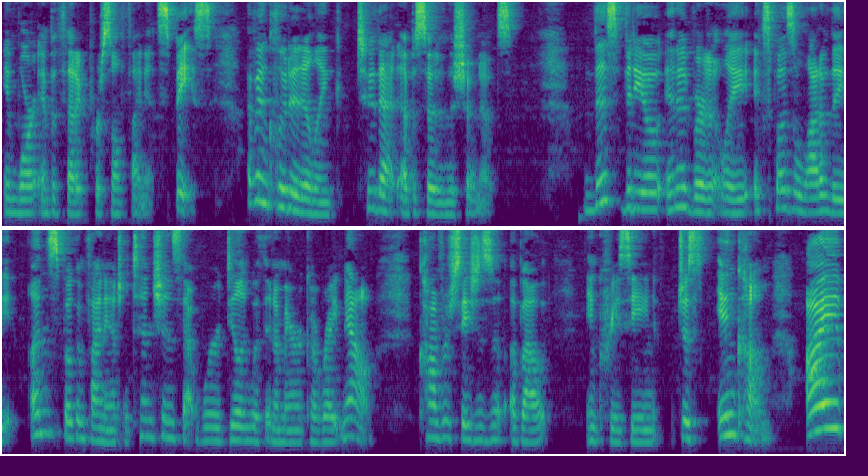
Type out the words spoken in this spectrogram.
a more empathetic personal finance space. I've included a link to that episode in the show notes. This video inadvertently exposed a lot of the unspoken financial tensions that we're dealing with in America right now. Conversations about increasing just income. I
